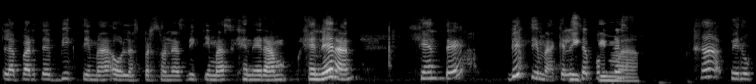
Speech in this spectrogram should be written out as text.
la parte víctima o las personas víctimas generan, generan gente víctima que le dice, "Pobres- Víctima. Ajá", pero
